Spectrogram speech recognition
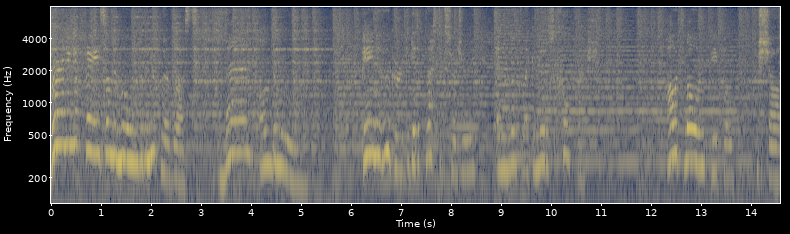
burning your face on the moon with a nuclear blast, a man on the moon, paying a hooker to get a plastic surgery and look like a middle school crush, outlawing people who shop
